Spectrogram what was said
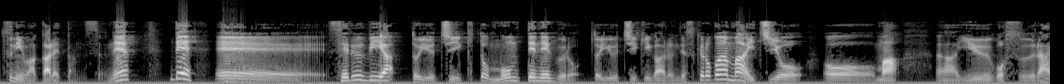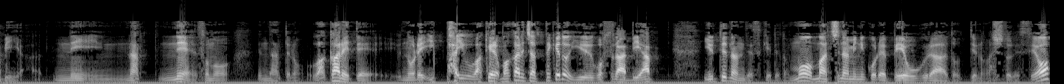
つに分かれたんですよね。で、えー、セルビアという地域とモンテネグロという地域があるんですけど、これはまあ一応、おまあ、ユーゴスラビアにな、ね、その、なんていうの、分かれて、のれいっぱい分け、分かれちゃったけど、ユーゴスラビア言ってたんですけれども、まあちなみにこれベオグラードっていうのが首都ですよ。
